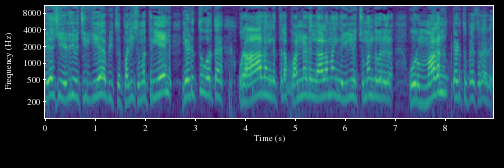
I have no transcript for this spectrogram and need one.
பேசி எழுதி வச்சிருக்கியே அப்படி பழி சுமத்துறியேன்னு எடுத்து ஒருத்தன் ஒரு ஆதங்கத்துல பன்னெடுங்காலமா இந்த இழிவை சுமந்து வருகிற ஒரு மகன் எடுத்து பேசுறாரு.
